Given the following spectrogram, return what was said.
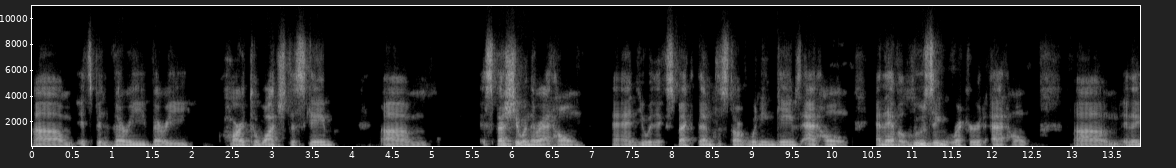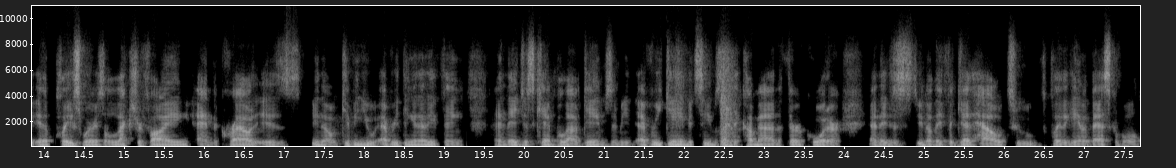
Um, it's been very, very hard to watch this game, um, especially when they're at home. And you would expect them to start winning games at home, and they have a losing record at home um, in, a, in a place where it's electrifying and the crowd is, you know, giving you everything and anything, and they just can't pull out games. I mean, every game it seems like they come out of the third quarter and they just, you know, they forget how to, play the game of basketball.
